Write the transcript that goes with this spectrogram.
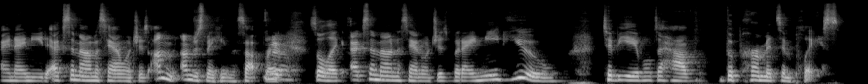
and i need x amount of sandwiches. I'm, I'm just making this up right? Yeah. so like x amount of sandwiches but i need you to be able to have the permits in place.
